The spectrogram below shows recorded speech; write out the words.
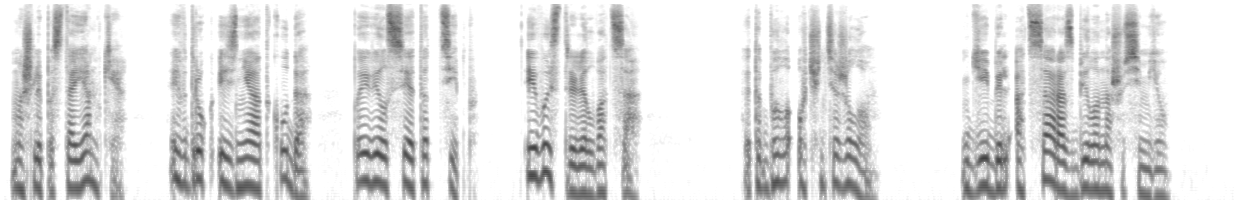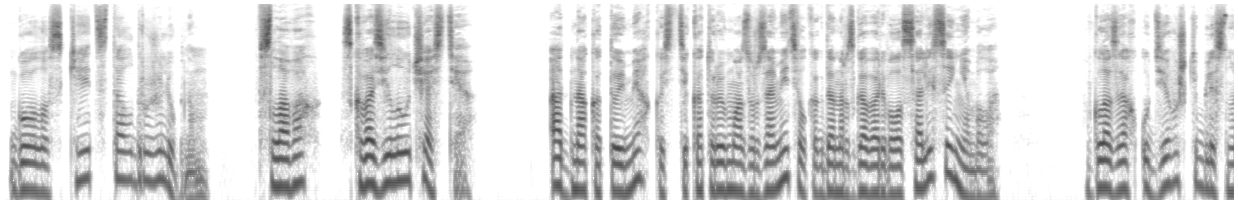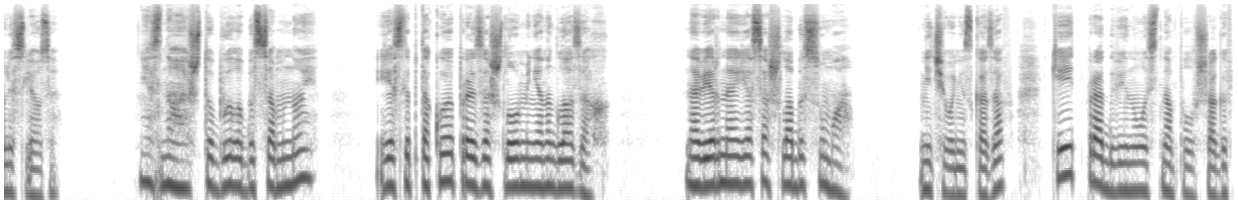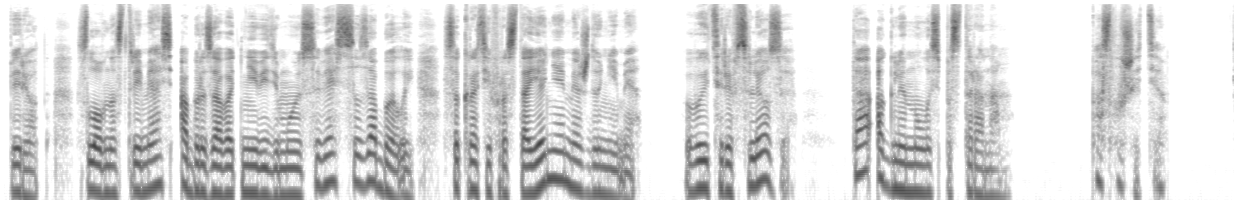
Мы шли по стоянке, и вдруг из ниоткуда появился этот тип и выстрелил в отца. Это было очень тяжело. Гибель отца разбила нашу семью. Голос Кейт стал дружелюбным. В словах сквозило участие. Однако той мягкости, которую Мазур заметил, когда она разговаривала с Алисой, не было. В глазах у девушки блеснули слезы. «Не знаю, что было бы со мной, если б такое произошло у меня на глазах. Наверное, я сошла бы с ума». Ничего не сказав, Кейт продвинулась на полшага вперед, словно стремясь образовать невидимую связь с Изабеллой, сократив расстояние между ними. Вытерев слезы, та оглянулась по сторонам. «Послушайте,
